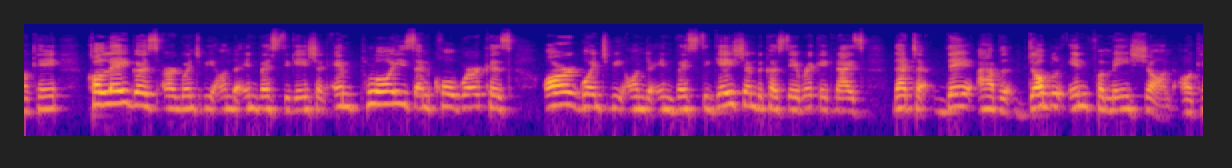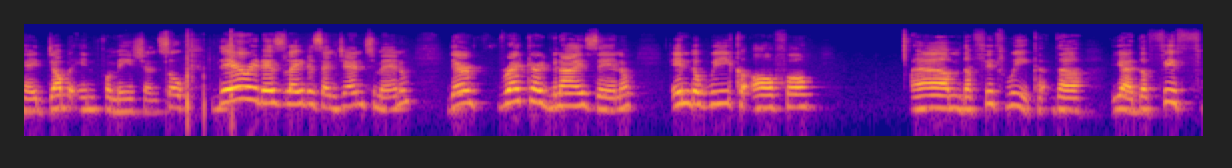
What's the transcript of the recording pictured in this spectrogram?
okay? Colleagues are going to be under investigation. Employees and co-workers are going to be under investigation because they recognize that they have double information okay? Double information. So there it is ladies and gentlemen. They're recognizing in the week of uh, um the fifth week the yeah the fifth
